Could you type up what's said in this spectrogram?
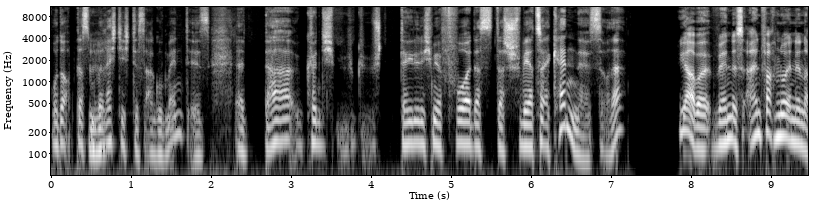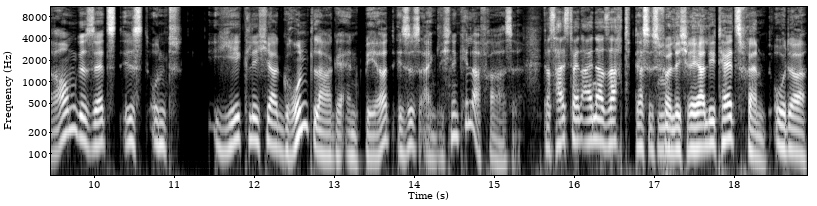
oder ob das ein mhm. berechtigtes Argument ist. Äh, da könnte ich, stelle ich mir vor, dass das schwer zu erkennen ist, oder? Ja, aber wenn es einfach nur in den Raum gesetzt ist und jeglicher Grundlage entbehrt, ist es eigentlich eine Killerphrase. Das heißt, wenn einer sagt, das ist hm. völlig realitätsfremd oder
